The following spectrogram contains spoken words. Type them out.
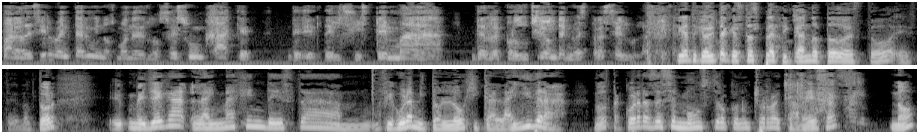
para decirlo en términos monedos, es un hacker del sistema de reproducción de nuestras células. Fíjate que ahorita que estás platicando todo esto, este doctor, eh, me llega la imagen de esta mm, figura mitológica, la hidra, ¿no? ¿Te acuerdas de ese monstruo con un chorro de cabezas? ¿No?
